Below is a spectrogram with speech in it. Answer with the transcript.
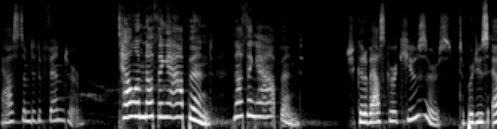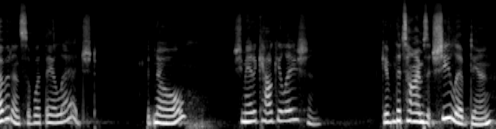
asked him to defend her. Tell him nothing happened. Nothing happened. She could have asked her accusers to produce evidence of what they alleged. But no, she made a calculation. Given the times that she lived in,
